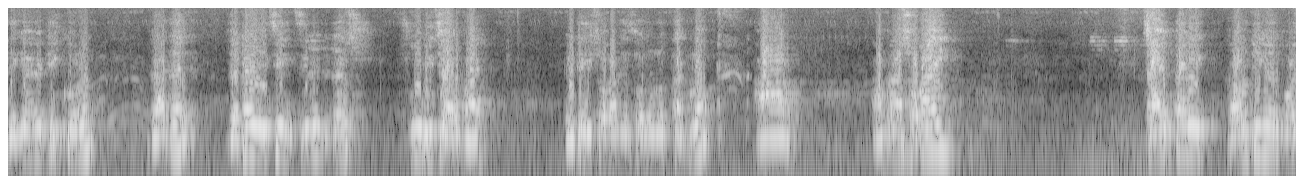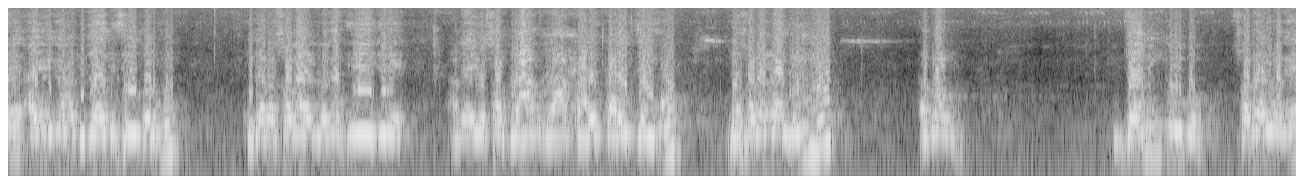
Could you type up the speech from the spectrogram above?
দেখে এটা ঠিক করুন। যাতে যেটা হয়েছে ইনসিডেন্ট এটা সুবিচার পায়। এটাই সবার কাছে অনুরোধ থাকল। আর আমরা সবাই চার তারিখ কাউন্টিং এর পরে আমি এখানে বিজয় মিছিল করব। এখানে সবাই লোকে ধীরে ধীরে আমি এই সব গ্রাম গ্রাম, বাড়ির বাড়ির যাইমু সবাই মিলমু এবং জয়নিং করব। সবার লগে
